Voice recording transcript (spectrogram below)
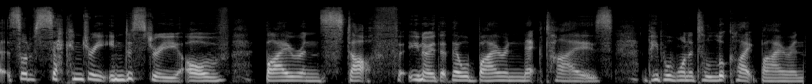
a sort of secondary industry of Byron stuff, you know, that there were Byron neckties. People wanted to look like Byron.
